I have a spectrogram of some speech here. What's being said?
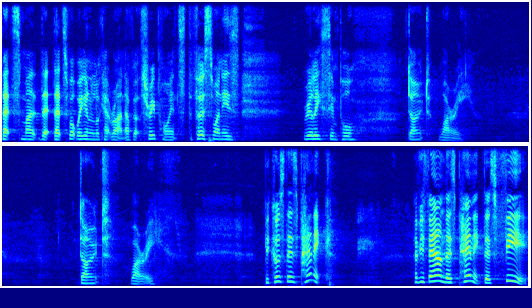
That's, my, that, that's what we're going to look at right now. I've got three points. The first one is Really simple. Don't worry. Don't worry. Because there's panic. Have you found there's panic, there's fear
